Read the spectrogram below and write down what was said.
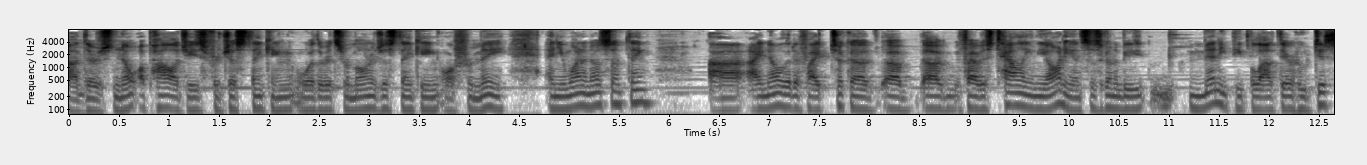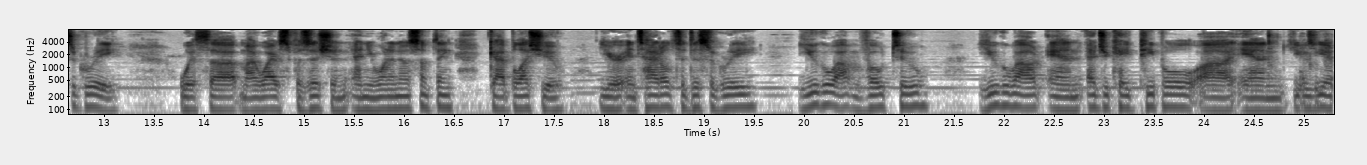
uh, there's no apologies for just thinking, whether it's Ramona just thinking or for me. And you want to know something? Uh, I know that if I took a, a, a, if I was tallying the audience, there's going to be many people out there who disagree with uh, my wife's position. And you want to know something? God bless you. You're entitled to disagree. You go out and vote too. You go out and educate people, uh, and you, you,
